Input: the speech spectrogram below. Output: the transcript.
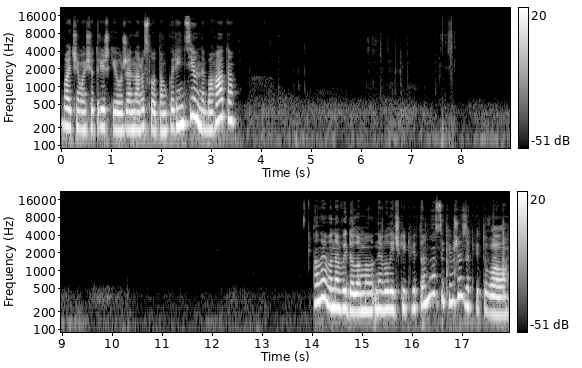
Бачимо, що трішки вже наросло там корінців, небагато. Але вона видала невеличкий квітоносик і вже заквітувала.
